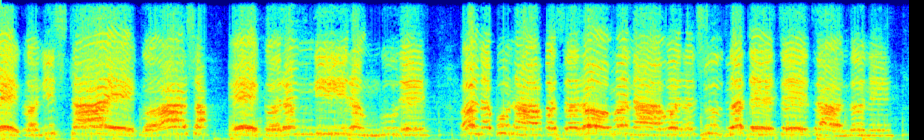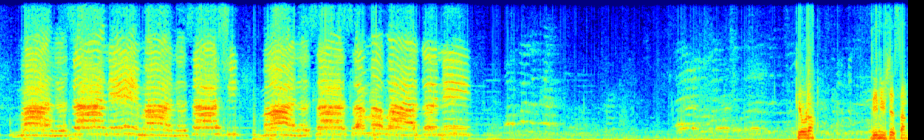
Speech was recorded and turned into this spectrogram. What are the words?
एकनिष्ठा एक आशा एकरङ्गी रङ्गुदे रङ्गुरे अनपुना पसर दिनविशेष सांग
